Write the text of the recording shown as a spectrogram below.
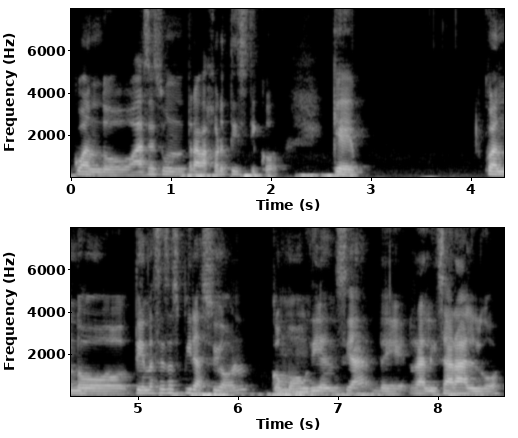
cuando haces un trabajo artístico que cuando tienes esa aspiración como audiencia de realizar algo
